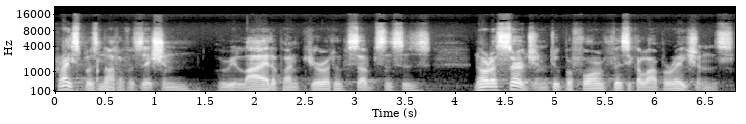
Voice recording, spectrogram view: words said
Christ was not a physician who relied upon curative substances, nor a surgeon to perform physical operations.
